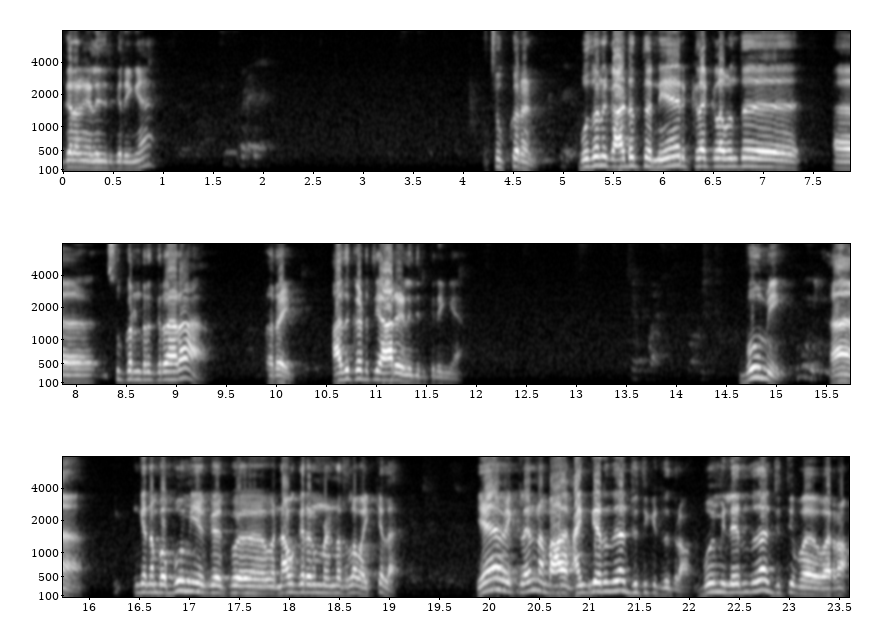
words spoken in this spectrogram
கிரகம் எழுதியிருக்கிறீங்க? சுக்கிரன். புதனுக்கு அடுத்து நேர் கிழக்கில் வந்து சுக்கரன் இருக்கிறாரா? ரைட் அதுக்கு அடுத்து யார் எழுதியிருக்கிறீங்க? பூமி. ஆ. இங்க நம்ம பூமியை நவகிரகம் கு- வைக்கல. ஏன் வைக்கலன்னு நம்ம அங்கேருந்து தான் சுற்றிக்கிட்டு இருக்கிறோம். பூமியிலேருந்து தான் சுற்றி வர்றோம்.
